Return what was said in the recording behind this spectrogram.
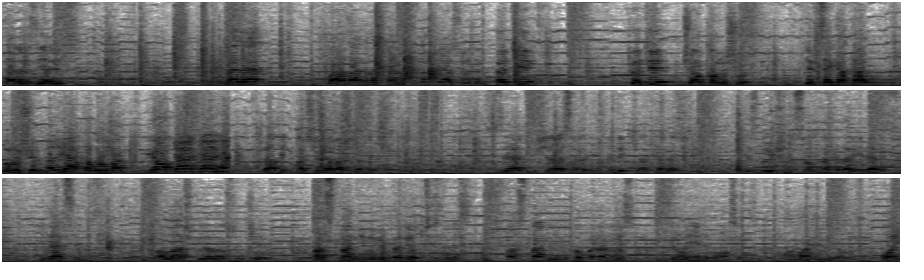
Atarız yeriz. Ve de bazı arkadaşlarımız da bir yer söyledim. Kötü, kötü çok konuşur. Dirsek atar, konuşur. Hadi gel. olmak yok. Gel gel gel. Rapid maçıyla başladık. Size hep bir şeyler söyledik. Dedik ki arkadaş biz bu işin sonuna kadar gideriz. Gidersiniz. Allah'a şükürler olsun ki aslan gibi bir periyot çizdiniz. Aslan gibi top oynadınız. Bugün 17 mi 18 mi? 17.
